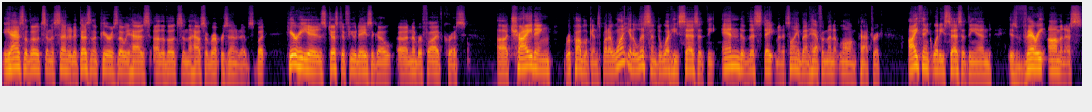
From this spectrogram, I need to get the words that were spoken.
He has the votes in the Senate. It doesn't appear as though he has uh, the votes in the House of Representatives, but here he is just a few days ago, uh, number five, Chris, uh, chiding Republicans. But I want you to listen to what he says at the end of this statement. It's only about half a minute long, Patrick. I think what he says at the end is very ominous,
